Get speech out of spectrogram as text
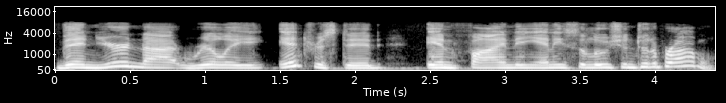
then you're not really interested in finding any solution to the problem.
